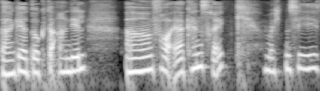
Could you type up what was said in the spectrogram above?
Danke, Herr Dr. Andil. Äh, Frau Erkens-Reck, möchten Sie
